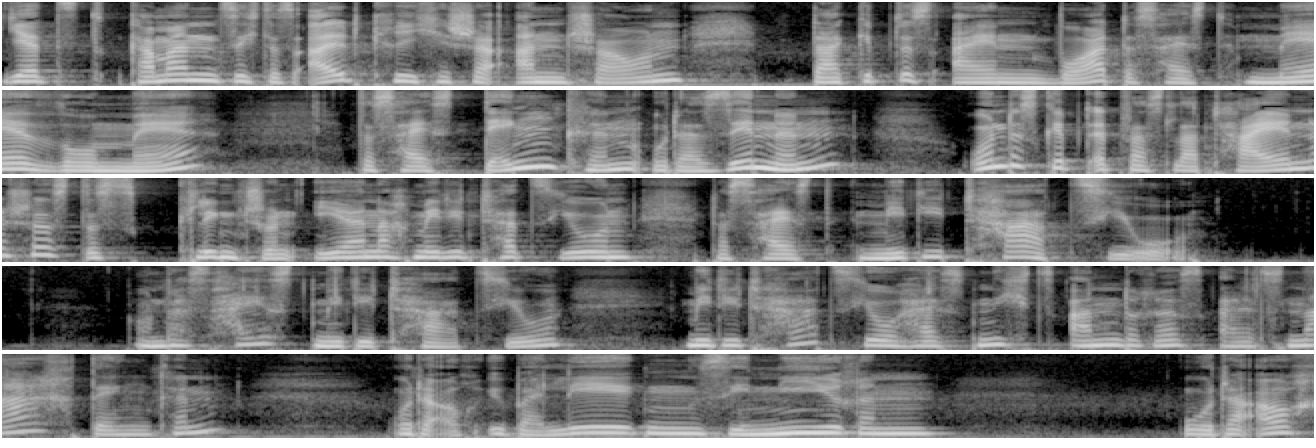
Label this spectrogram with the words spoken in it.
Jetzt kann man sich das Altgriechische anschauen. Da gibt es ein Wort, das heißt medome, das heißt denken oder sinnen. Und es gibt etwas Lateinisches, das klingt schon eher nach Meditation, das heißt Meditatio. Und was heißt Meditatio? Meditatio heißt nichts anderes als Nachdenken oder auch überlegen, sinnieren oder auch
